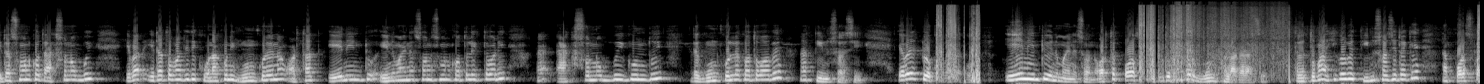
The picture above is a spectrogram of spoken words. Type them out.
এটা সমান কত? একশো নব্বই। এবার এটা তোমরা যদি কোনাকুনি গুণ করে নাও, অর্থাৎ N into N minus one সমান কত লিখতে পারি? না, একশো নব্বই গুণ দুই, এটা গুণ করলে কত পাবে? না, তিনশো আশি। এবার একটু লক্ষ্য করে দেখো N into N minus one অর্থাৎ পরস্পর দুটো সংখ্যার গুণফল আকার আছে। তাহলে তোমরা কী করবে? তিনশো আশিটাকে, না, পরস্পর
